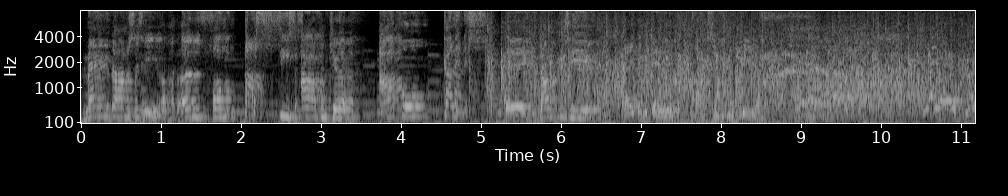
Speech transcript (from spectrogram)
mijn dames en heren, een fantastisch avondje apocalyps. Ik dank u zeer. Kijk in keel, daar zie je een peer. Ja, ja,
